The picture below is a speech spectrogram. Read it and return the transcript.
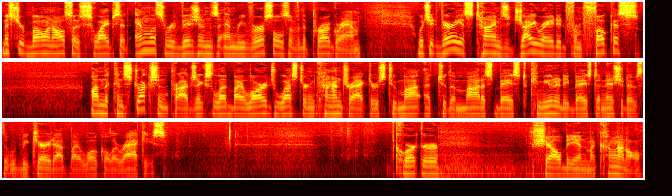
Mr. Bowen also swipes at endless revisions and reversals of the program, which at various times gyrated from focus on the construction projects led by large Western contractors to, mo- uh, to the modest based, community based initiatives that would be carried out by local Iraqis. Corker, Shelby, and McConnell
